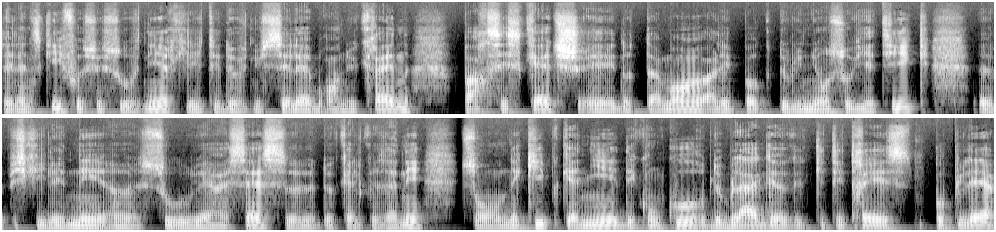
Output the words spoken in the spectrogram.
Zelensky, il faut se souvenir qu'il était devenu célèbre en Ukraine par ses sketchs, et notamment à l'époque de l'Union soviétique, euh, puisqu'il est né euh, sous l'URSS euh, de quelques années. Son équipe gagnait des concours de blagues qui étaient très populaires,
